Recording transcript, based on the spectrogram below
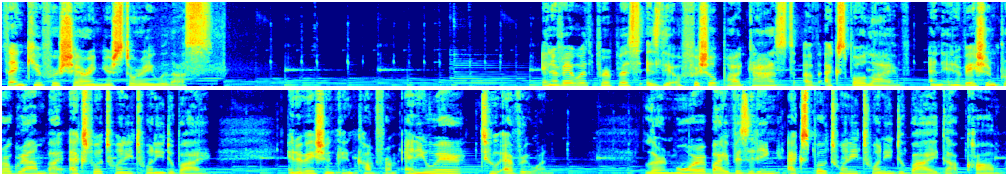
Thank you for sharing your story with us. Innovate with Purpose is the official podcast of Expo Live, an innovation program by Expo 2020 Dubai. Innovation can come from anywhere to everyone. Learn more by visiting expo2020dubai.com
